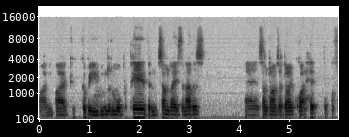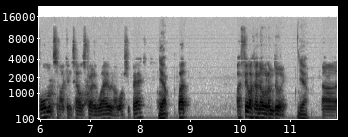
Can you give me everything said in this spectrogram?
I'm, I could be a little more prepared than some days than others. And sometimes I don't quite hit the performance, and I can tell straight away when I watch it back. Yeah. But I feel like I know what I'm doing. Yeah. Uh,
